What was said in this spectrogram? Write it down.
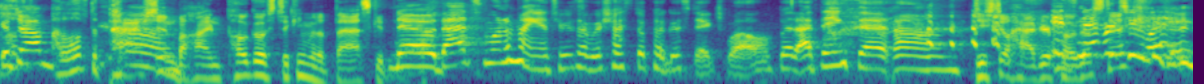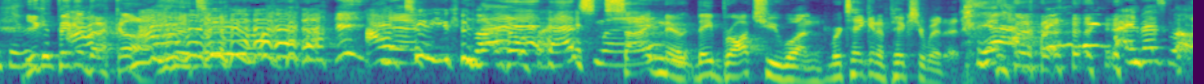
good job. I love the passion Um, behind pogo sticking with a basketball. No, that's one of my answers. I wish I still pogo sticked well, but I think that um, Do you still have your It's pogo never stick? too late. You can pick it back up. I have two. You can borrow that, one. that's one. Side note, they brought you one. We're taking a picture with it. Yeah. and basketball.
